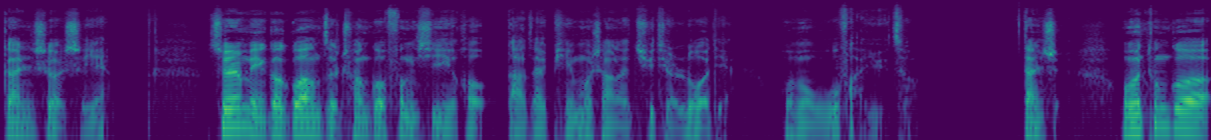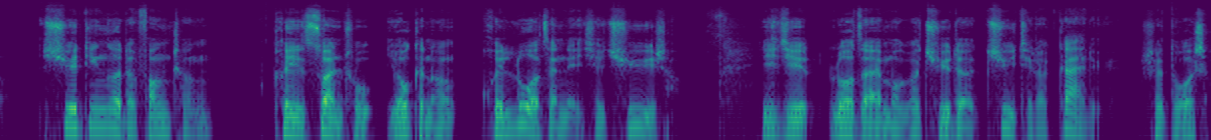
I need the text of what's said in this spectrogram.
干涉实验。虽然每个光子穿过缝隙以后打在屏幕上的具体落点我们无法预测，但是我们通过薛定谔的方程可以算出有可能会落在哪些区域上，以及落在某个区的具体的概率是多少。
